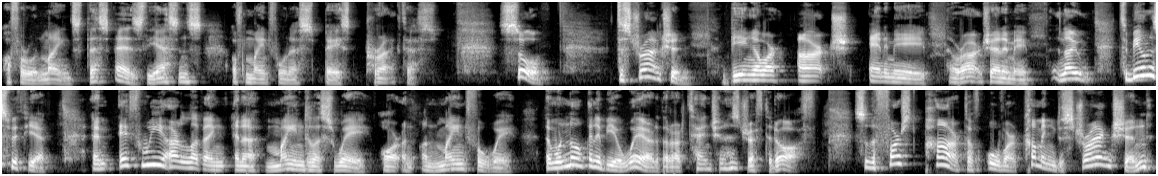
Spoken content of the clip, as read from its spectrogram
of our own minds. This is the essence of mindfulness-based practice. So, Distraction being our arch enemy, our arch enemy. Now, to be honest with you, um, if we are living in a mindless way or an unmindful way, then we're not going to be aware that our attention has drifted off. So the first part of overcoming distraction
